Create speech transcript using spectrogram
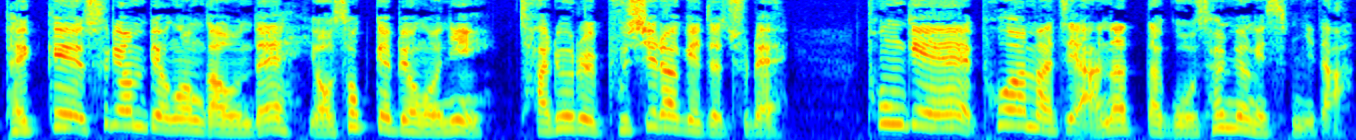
100개 수련병원 가운데 6개 병원이 자료를 부실하게 제출해 통계에 포함하지 않았다고 설명했습니다.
